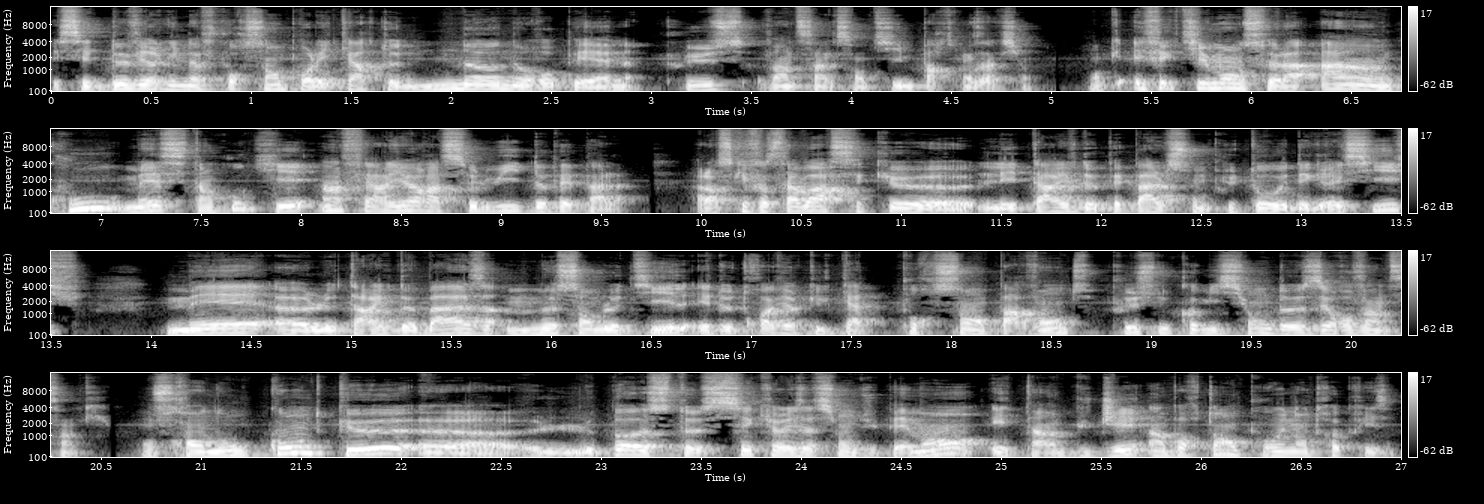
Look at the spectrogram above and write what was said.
Et c'est 2,9% pour les cartes non européennes, plus 25 centimes par transaction. Donc effectivement, cela a un coût, mais c'est un coût qui est inférieur à celui de PayPal. Alors ce qu'il faut savoir, c'est que les tarifs de PayPal sont plutôt dégressifs, mais euh, le tarif de base, me semble-t-il, est de 3,4% par vente, plus une commission de 0,25. On se rend donc compte que euh, le poste sécurisation du paiement est un budget important pour une entreprise.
